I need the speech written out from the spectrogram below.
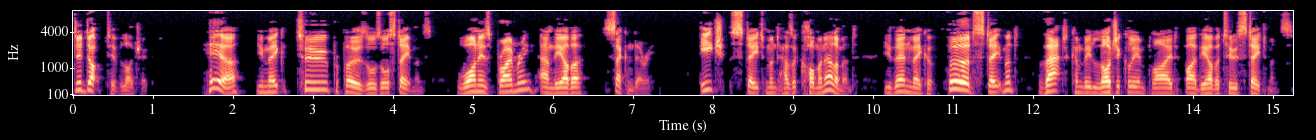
deductive logic. Here you make two proposals or statements. One is primary and the other secondary. Each statement has a common element. You then make a third statement that can be logically implied by the other two statements.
